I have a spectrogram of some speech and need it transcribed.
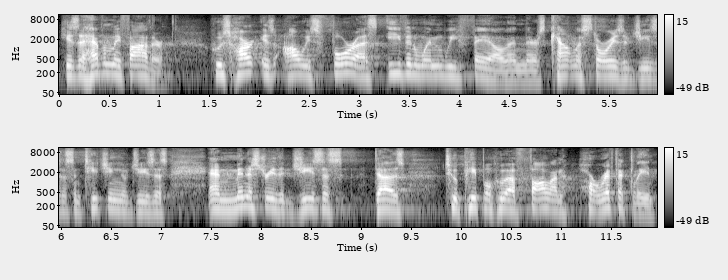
He's a heavenly father whose heart is always for us, even when we fail. And there's countless stories of Jesus and teaching of Jesus and ministry that Jesus does to people who have fallen horrifically.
